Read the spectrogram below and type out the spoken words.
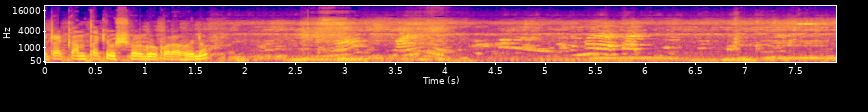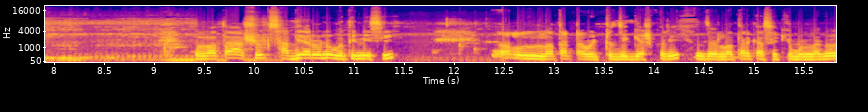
এটা কান্তাকে উৎসর্গ করা হইল। লতা আসুক সাদিয়ার অনুভূতি নিছি। লতারটাও একটু জিজ্ঞেস করি যে লতার কাছে কেমন লাগো?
